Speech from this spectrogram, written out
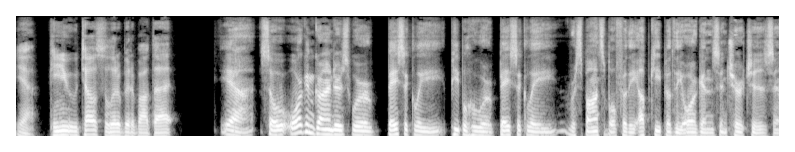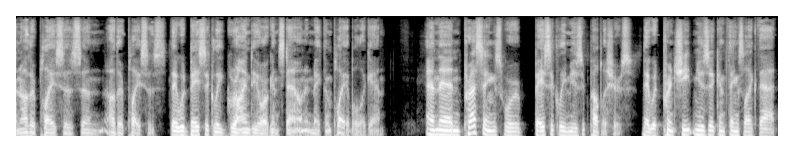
Yeah. Can you tell us a little bit about that? Yeah. So, organ grinders were basically people who were basically responsible for the upkeep of the organs in churches and other places and other places. They would basically grind the organs down and make them playable again. And then pressings were basically music publishers. They would print sheet music and things like that.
